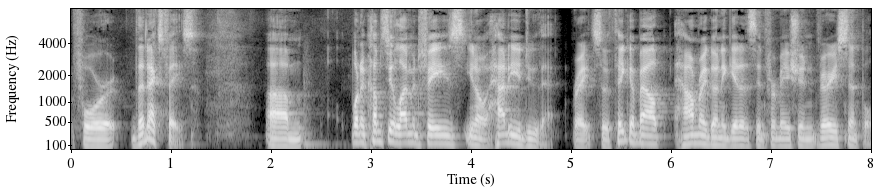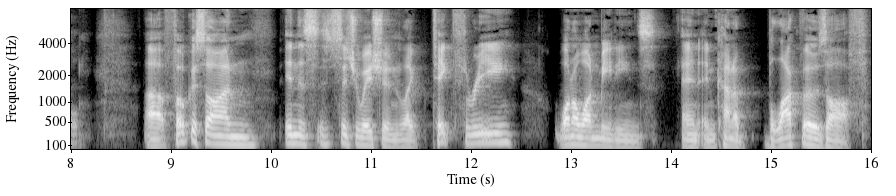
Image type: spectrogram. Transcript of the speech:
for the next phase. Um, when it comes to alignment phase, you know how do you do that? right? So think about how am I going to get this information? Very simple. Uh, focus on in this situation, like take three one-on-one meetings and and kind of block those off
